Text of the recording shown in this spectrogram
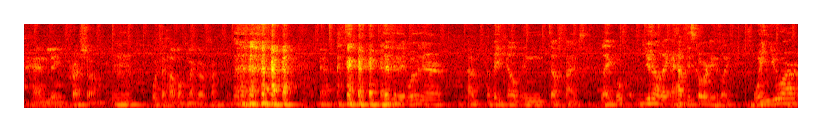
handling pressure Mhm. with the help of my girlfriend. yeah. Definitely, women are a, a big help in tough times. Like you know, like I have discovered is like when you are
